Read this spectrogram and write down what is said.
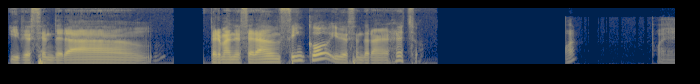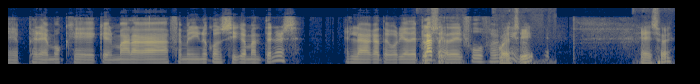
y descenderán, permanecerán cinco y descenderán el resto. Pues esperemos que, que el Málaga femenino consiga mantenerse en la categoría de Pues plata sí, del fútbol Pues femenino. sí, eso es.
